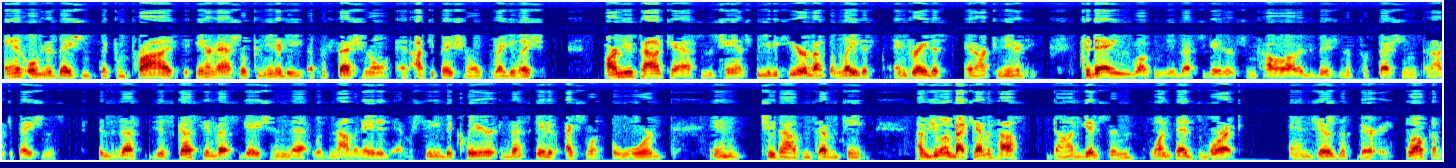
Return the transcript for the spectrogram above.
and organizations that comprise the international community of professional and occupational regulation. Our new podcast is a chance for you to hear about the latest and greatest in our community. Today, we welcome the investigators from Colorado Division of Professions and Occupations to discuss the investigation that was nominated and received the Clear Investigative Excellence Award in 2017. I'm joined by Kevin Huff, Don Gibson, Onped Zborek, and Joseph Berry. Welcome.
